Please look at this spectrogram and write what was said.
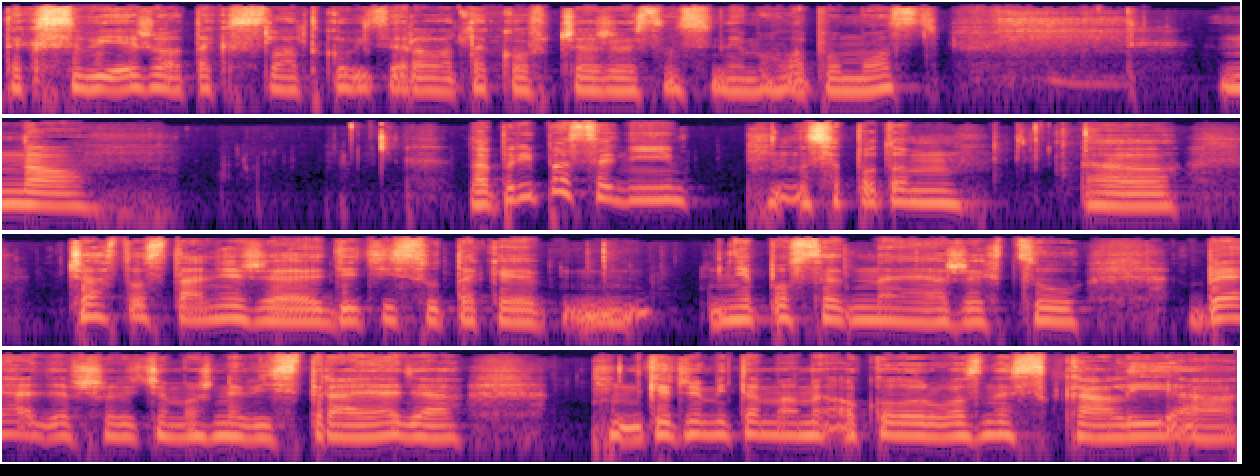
tak sviežo a tak sladko vyzerala tá kovča, že som si nemohla pomôcť. No, na prípasení sa potom uh, často stane, že deti sú také neposedné a že chcú behať a všeličo možné vystrájať a keďže my tam máme okolo rôzne skaly a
